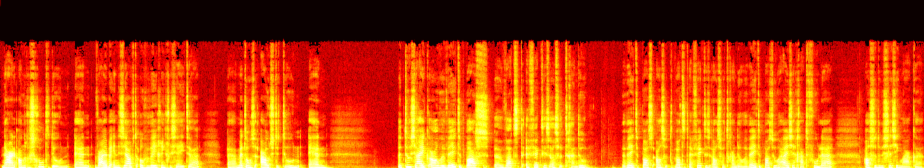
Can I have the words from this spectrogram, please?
naar een andere school te doen. En wij hebben in dezelfde overweging gezeten uh, met onze oudste toen. En toen zei ik al, we weten pas wat het effect is als we het gaan doen. We weten pas als wat het effect is als we het gaan doen. We weten pas hoe hij zich gaat voelen als we de beslissing maken.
